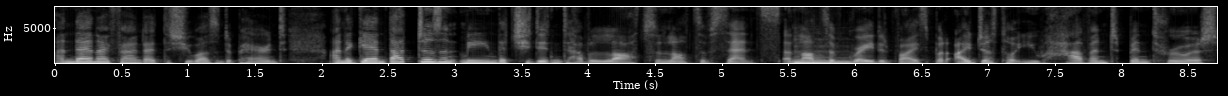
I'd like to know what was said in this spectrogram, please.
And then I found out that she wasn't a parent. And again, that doesn't mean that she didn't have lots and lots of sense and lots Mm. of great advice. But I just thought you haven't been through it.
